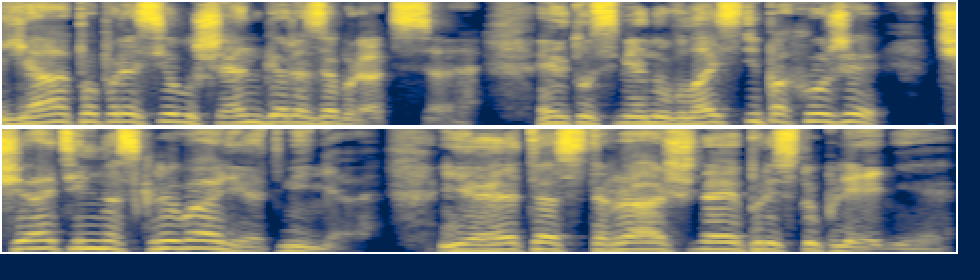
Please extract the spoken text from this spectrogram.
Я попросил Шенга разобраться. Эту смену власти, похоже, тщательно скрывали от меня. И это страшное преступление.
